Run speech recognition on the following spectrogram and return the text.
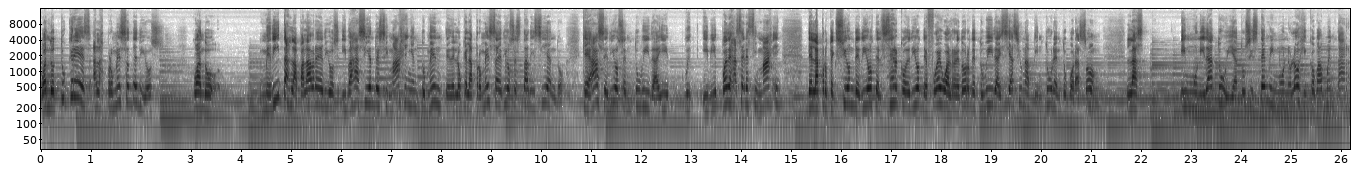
cuando tú crees a las promesas de Dios, cuando meditas la palabra de Dios y vas haciendo esa imagen en tu mente de lo que la promesa de Dios está diciendo, que hace Dios en tu vida y, puedes hacer esa imagen de la protección de Dios, del cerco de Dios de fuego alrededor de tu vida y se hace una pintura en tu corazón. Las inmunidad tuya, tu sistema inmunológico va a aumentar.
